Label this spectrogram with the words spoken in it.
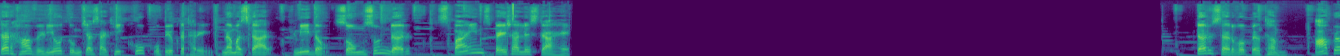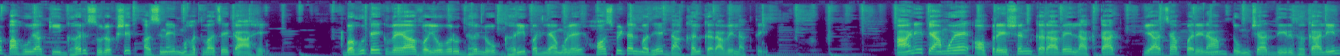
तर हा व्हिडिओ तुमच्यासाठी खूप उपयुक्त ठरेल. नमस्कार मी द सोमसुंदर स्पाइन स्पेशालिस्ट आहे. तर सर्वप्रथम आपण पाहूया की घर सुरक्षित असणे महत्त्वाचे का आहे. बहुतेक वेळा वयोवृद्ध लोक घरी पडल्यामुळे हॉस्पिटलमध्ये दाखल करावे लागते. आणि त्यामुळे ऑपरेशन करावे लागतात याचा परिणाम तुमच्या दीर्घकालीन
